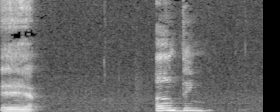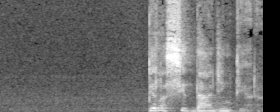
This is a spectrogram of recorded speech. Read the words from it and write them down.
é, andem pela cidade inteira.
